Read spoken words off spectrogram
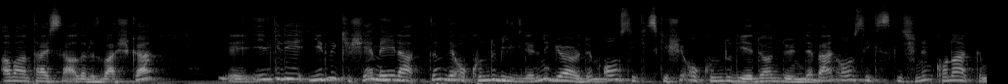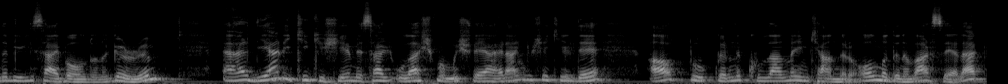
avantaj sağlarız başka? E, ilgili 20 kişiye mail attım ve okundu bilgilerini gördüm. 18 kişi okundu diye döndüğünde ben 18 kişinin konu hakkında bilgi sahibi olduğunu görürüm. Eğer diğer iki kişiye mesaj ulaşmamış veya herhangi bir şekilde Outlook'larını kullanma imkanları olmadığını varsayarak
